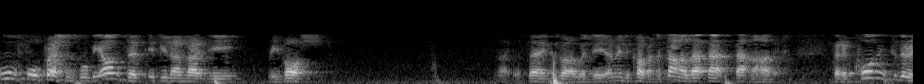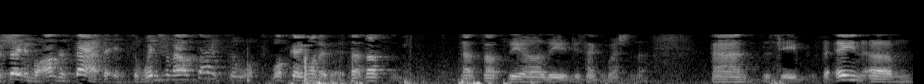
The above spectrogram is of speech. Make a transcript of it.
all four questions will be answered if you learn like the Rivosh, like you're saying as well with the I mean the common the tunnel that that that mahadich. But according to the Rishonim, will understand that it's the wind from outside. So what's what's going on over here? That, that's that's that's the uh, the the second question there. And the see ve'ein, um,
